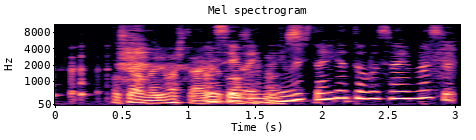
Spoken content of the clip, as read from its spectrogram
お世話になりましたありおがとうございます世話になりました。ありがとうございます。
